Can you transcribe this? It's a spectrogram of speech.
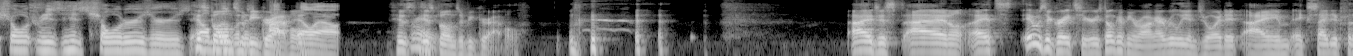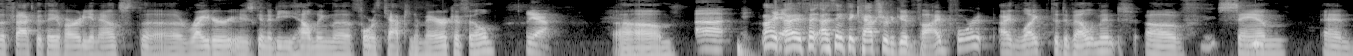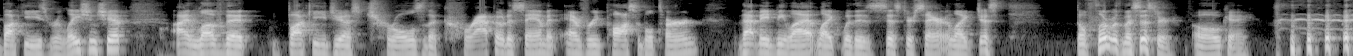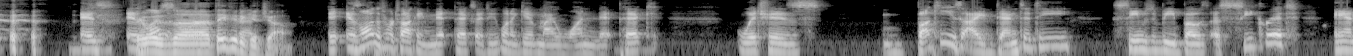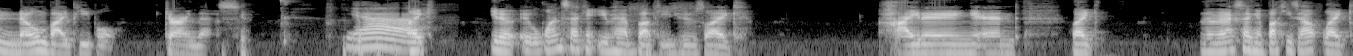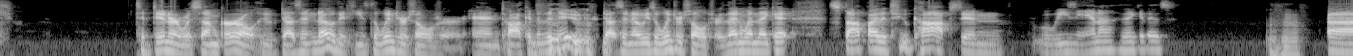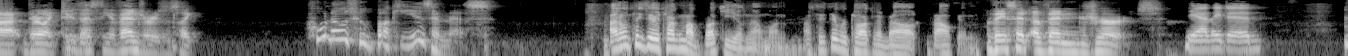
shoulder, his, his shoulders or his, His elbows bones when would be gravel. out. his his bones would be gravel. I just I don't it's it was a great series, don't get me wrong. I really enjoyed it. I am excited for the fact that they've already announced the writer is going to be helming the fourth Captain America film. Yeah. Um Uh, I. I think I think they captured a good vibe for it. I liked the development of Sam and Bucky's relationship. I love that Bucky just trolls the crap out of Sam at every possible turn. That made me laugh, like with his sister Sarah. Like, just don't flirt with my sister. Oh, okay. as, as it was. as Uh, they did a good job. as long as we're talking nitpicks, I do want to give my one nitpick, which is Bucky's identity seems to be both a secret and known by people during this. Yeah. like, you know, in one second you have Bucky who's like hiding and like then the next second Bucky's out like to dinner with some girl who doesn't know that he's the Winter Soldier and talking to the dude who doesn't know he's a Winter Soldier. Then when they get stopped by the two cops in Louisiana, I think it is, hmm uh, they're like, dude, that's the Avengers. It's like, who knows who Bucky is in this? I don't think they were talking about Bucky on that one. I think they were talking about Falcon. They said Avengers. yeah, they did.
